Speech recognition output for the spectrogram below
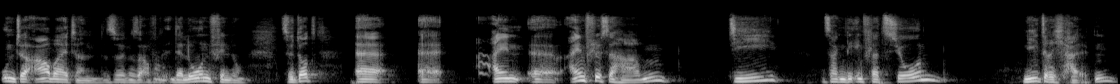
unter Arbeitern, das ist auch in der Lohnfindung, dass wir dort äh, äh, ein, äh, Einflüsse haben, die sagen die Inflation niedrig halten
